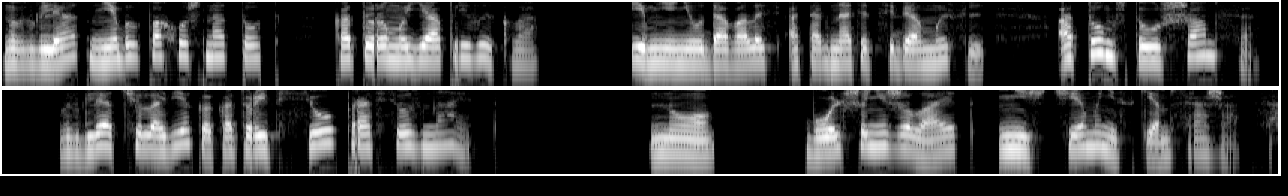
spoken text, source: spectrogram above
но взгляд не был похож на тот, к которому я привыкла. И мне не удавалось отогнать от себя мысль о том, что у Шамса взгляд человека, который все про все знает. Но больше не желает ни с чем и ни с кем сражаться.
